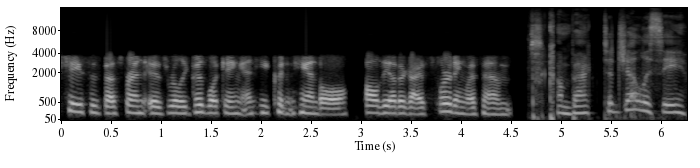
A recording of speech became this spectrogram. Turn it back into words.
Chase, his best friend, is really good looking, and he couldn't handle all the other guys flirting with him. Come back to jealousy.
